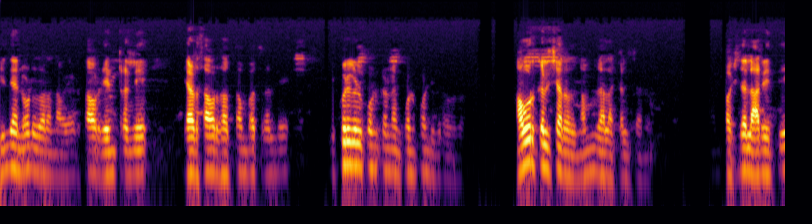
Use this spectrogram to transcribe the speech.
ಹಿಂದೆ ನೋಡಿದ್ವಲ್ಲ ನಾವು ಎರಡು ಸಾವಿರದ ಎಂಟರಲ್ಲಿ, ಎರಡು ಸಾವಿರದ ಹತ್ತೊಂಬತ್ತರಲ್ಲಿ ಕುರಿಗಳು ಕೊಂಡ್ಕೊಂಡು ಕೊಂಡ್ಕೊಂಡಿದ್ರು ಅವರು. ಅವ್ರ ಕಲ್ಚರ್ ಅದು ನಮ್ಮದಲ್ಲ ಕಲ್ಚರ್ ಪಕ್ಷದಲ್ಲಿ ಆ ರೀತಿ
